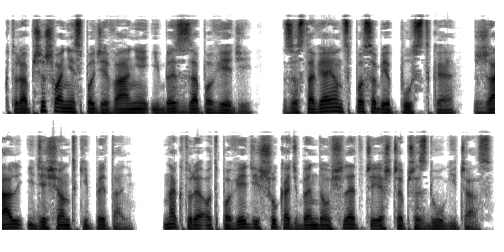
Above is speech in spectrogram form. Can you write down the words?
która przyszła niespodziewanie i bez zapowiedzi, zostawiając po sobie pustkę, żal i dziesiątki pytań, na które odpowiedzi szukać będą śledczy jeszcze przez długi czas.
